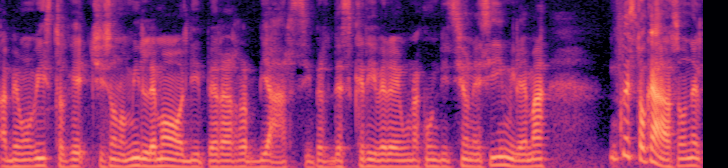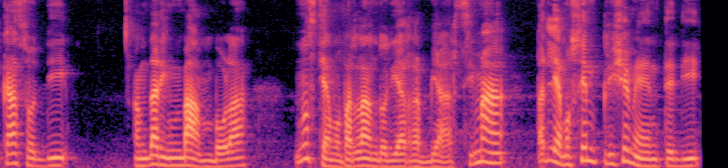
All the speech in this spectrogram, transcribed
abbiamo visto che ci sono mille modi per arrabbiarsi, per descrivere una condizione simile, ma in questo caso, nel caso di andare in bambola, non stiamo parlando di arrabbiarsi, ma parliamo semplicemente di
